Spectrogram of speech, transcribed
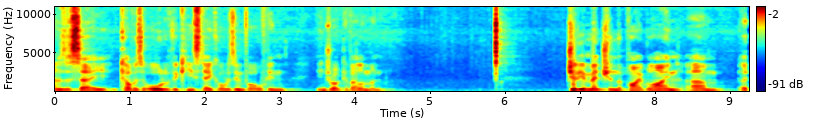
and as I say, covers all of the key stakeholders involved in, in drug development. Gillian mentioned the pipeline, um, uh,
